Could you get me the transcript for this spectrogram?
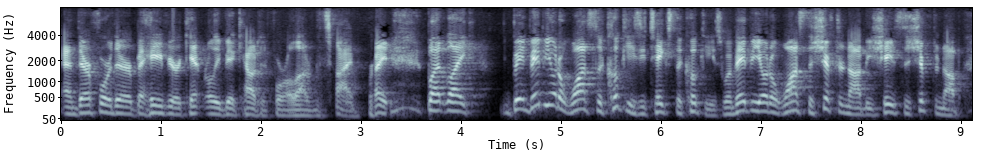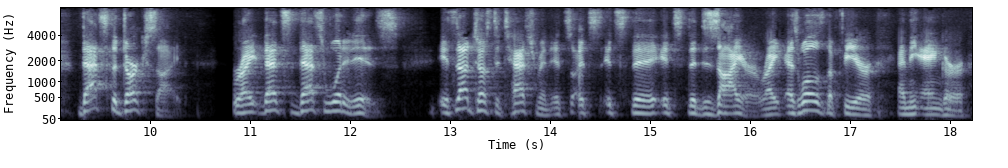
and therefore their behavior can't really be accounted for a lot of the time, right? But like Baby Yoda wants the cookies, he takes the cookies. When Baby Yoda wants the shifter knob, he shapes the shifter knob. That's the dark side, right? That's that's what it is. It's not just attachment. It's it's it's the it's the desire, right, as well as the fear and the anger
